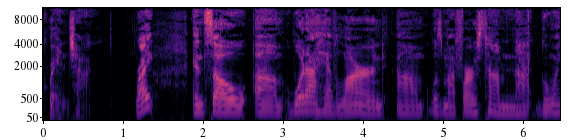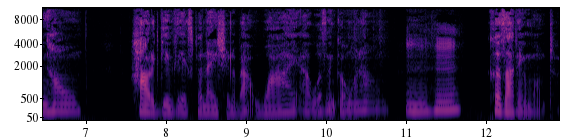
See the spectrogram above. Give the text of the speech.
grandchild, right? And so, um, what I have learned um, was my first time not going home, how to give the explanation about why I wasn't going home, mm-hmm. because I didn't want to.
